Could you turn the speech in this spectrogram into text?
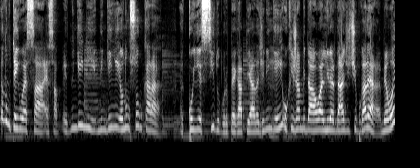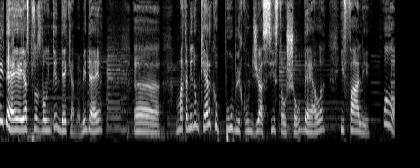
Eu não tenho essa. essa ninguém me. Ninguém, eu não sou um cara eh, conhecido por pegar a piada de ninguém, o que já me dá a liberdade de, tipo, galera, é a mesma ideia, e as pessoas vão entender que é a mesma ideia. Ah, mas também não quero que o público um dia assista ao show dela e fale: Ó,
